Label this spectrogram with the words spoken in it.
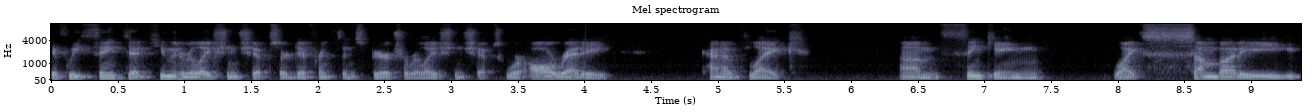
if we think that human relationships are different than spiritual relationships, we're already kind of like um, thinking like somebody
